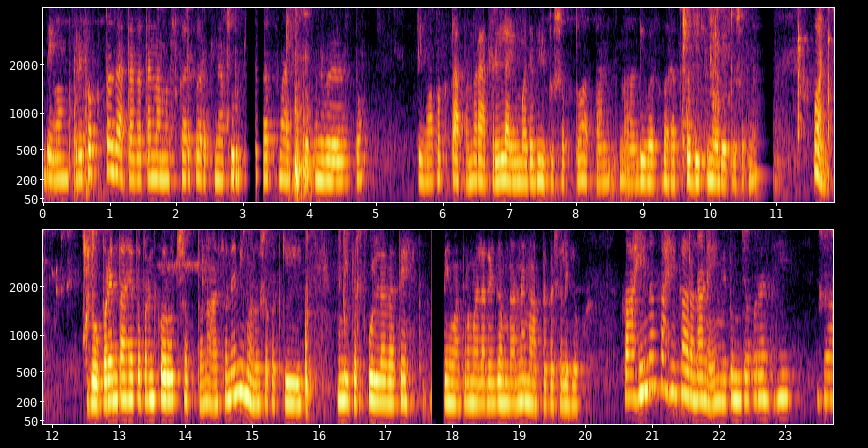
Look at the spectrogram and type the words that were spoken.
देवांकडे फक्त जाता जाता नमस्कार करण्यापुरताच माझ्याकडे पण वेळ असतो. तेव्हा फक्त आपण रात्री लाईव्हमध्ये भेटू शकतो. आता दिवसभरात कधीच नाही भेटू शकणार. पण जोपर्यंत आहे तोपर्यंत करूच शकतो ना. असं नाही मी म्हणू शकत की मी तर स्कूलला जाते तेव्हा तर मला काही जमणार नाही मग आत्ता कशाला घेऊ? काही ना काही कारणाने मी तुमच्यापर्यंत ही ज्या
